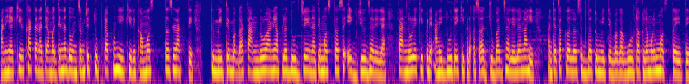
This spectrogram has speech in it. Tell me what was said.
आणि ह्या खीर खाताना त्यामध्ये ना दोन चमचे तूप टाकून ही खीर खा मस्तच लागते. तुम्ही ते बघा तांदूळ आणि आपलं दूध जे आहे ना ते मस्त असं एकजीव झालेलं आहे. तांदूळ एकीकडे आणि दूध एकीकडे असं अजिबात झालेलं नाही. आणि त्याचा कलरसुद्धा तुम्ही ते बघा गूळ टाकल्यामुळे मस्त येते.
